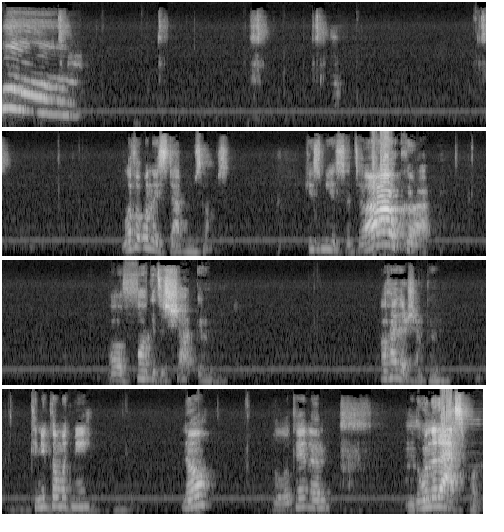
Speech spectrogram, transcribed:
Whoa. Love it when they stab themselves. Gives me a sense of oh crap. Oh fuck! It's a shotgun. Oh hi there, shotgun. Can you come with me? No? Well, okay then. You're the one that asked for it.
